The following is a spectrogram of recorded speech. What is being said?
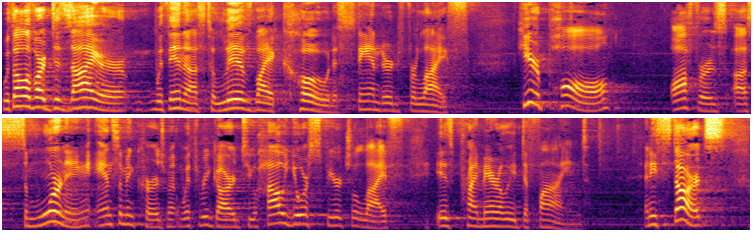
with all of our desire within us to live by a code, a standard for life, here Paul offers us some warning and some encouragement with regard to how your spiritual life is primarily defined. And he starts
